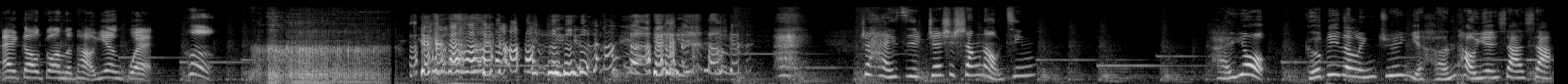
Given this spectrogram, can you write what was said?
爱告状的讨厌鬼！哼！这孩子真是伤脑筋。还有，隔壁的邻居也很讨厌夏夏，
